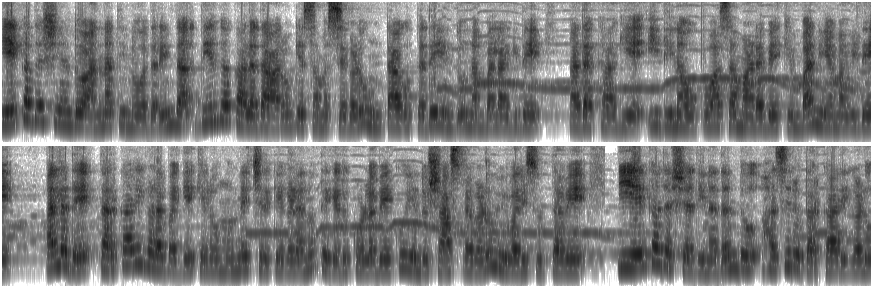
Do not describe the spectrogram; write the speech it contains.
ಏಕಾದಶಿಯಂದು ಅನ್ನ ತಿನ್ನುವುದರಿಂದ ದೀರ್ಘಕಾಲದ ಆರೋಗ್ಯ ಸಮಸ್ಯೆಗಳು ಉಂಟಾಗುತ್ತದೆ ಎಂದು ನಂಬಲಾಗಿದೆ. ಅದಕ್ಕಾಗಿಯೇ ಈ ದಿನ ಉಪವಾಸ ಮಾಡಬೇಕೆಂಬ ನಿಯಮವಿದೆ. ಅಲ್ಲದೆ ತರಕಾರಿಗಳ ಬಗ್ಗೆ ಕೆಲವು ಮುನ್ನೆಚ್ಚರಿಕೆಗಳನ್ನು ತೆಗೆದುಕೊಳ್ಳಬೇಕು ಎಂದು ಶಾಸ್ತ್ರಗಳು ವಿವರಿಸುತ್ತವೆ. ಈ ಏಕಾದಶಿಯ ದಿನದಂದು ಹಸಿರು ತರಕಾರಿಗಳು,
